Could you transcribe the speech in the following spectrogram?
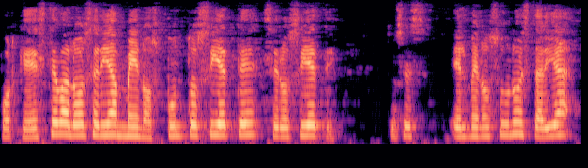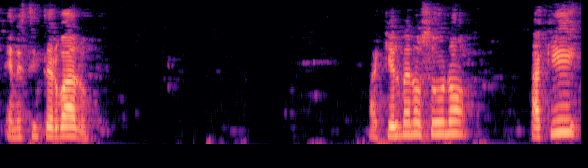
Porque este valor sería menos 0.707. Entonces el menos 1 estaría en este intervalo. Aquí el menos 1. Aquí,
